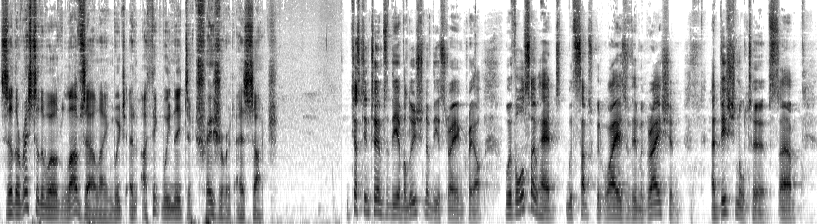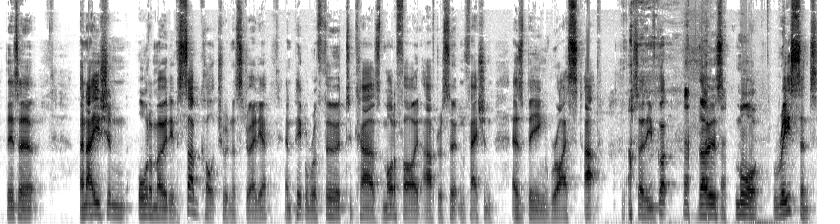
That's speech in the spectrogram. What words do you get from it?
so the rest of the world loves our language, and I think we need to treasure it as such just in terms of the evolution of the Australian Creole, we've also had, with subsequent waves of immigration, additional terms. Uh, there's a an Asian automotive subculture in Australia, and people refer to cars modified after a certain fashion as being riced up. So you've got those more recent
